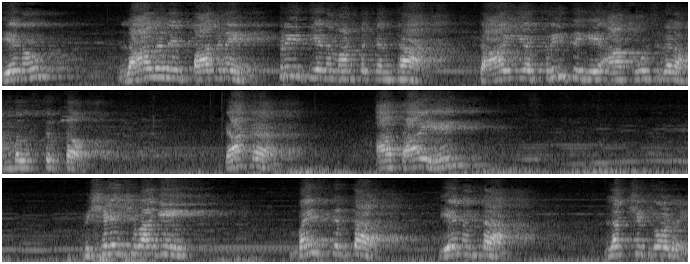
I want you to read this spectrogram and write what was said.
ಏನು? ಲಾಲನೆ ಪಾಲನೆ ಪ್ರೀತಿಯನ್ನು ಮಾಡ್ತಕ್ಕಂಥ ತಾಯಿಯ ಪ್ರೀತಿಗೆ ಆ ಕೂಸುಗಳ ಹಂಬಲಿಸ್ತಿರ್ತಾವ. ಯಾಕ? ಆ ತಾಯಿ ವಿಶೇಷವಾಗಿ ಬಯಸ್ತಿರ್ತಾಳ ಏನಂತ? ಲಕ್ಷ ಇಟ್ಕೊಳ್ರಿ.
